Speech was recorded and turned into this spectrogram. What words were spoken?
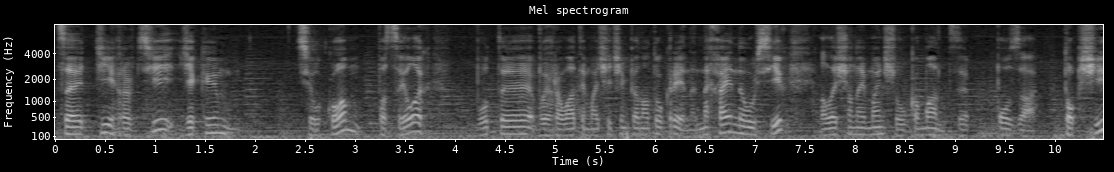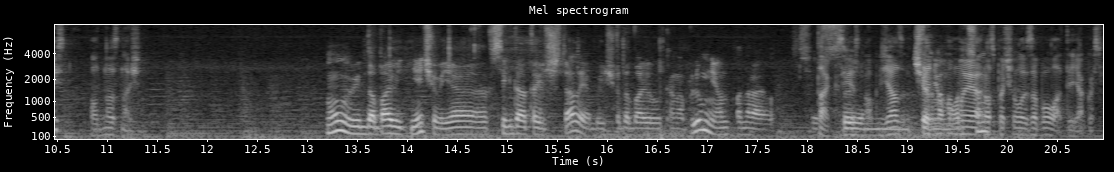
це ті гравці, яким цілком по силах бути вигравати матчі чемпіонату України. Нехай не у всіх, але щонайменше у команд поза топ-6 однозначно. Ну и добавить нечего. Я всегда так считал, я бы еще добавил Коноплю, мне он понравился. Так, звісно. Я за нього ми розпочали забувати якось.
